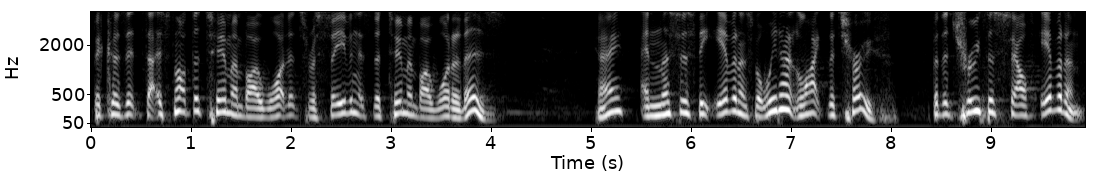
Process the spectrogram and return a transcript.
because it, it's not determined by what it's receiving, it's determined by what it is. Okay? And this is the evidence, but we don't like the truth. But the truth is self evident.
